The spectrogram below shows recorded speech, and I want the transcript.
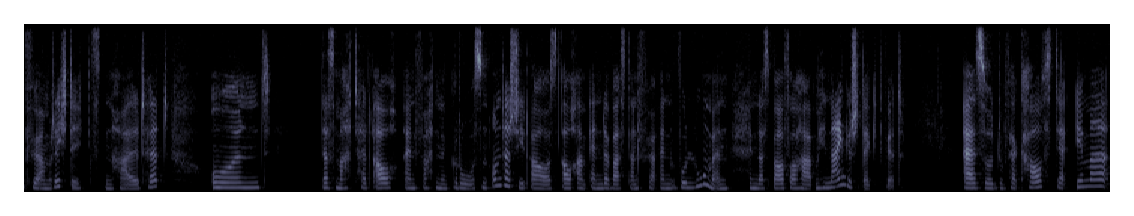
für am richtigsten haltet. Und das macht halt auch einfach einen großen Unterschied aus, auch am Ende, was dann für ein Volumen in das Bauvorhaben hineingesteckt wird. Also du verkaufst ja immer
